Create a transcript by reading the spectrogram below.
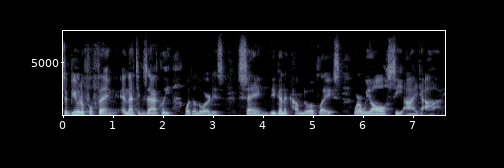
It's a beautiful thing. And that's exactly what the Lord is saying. You're going to come to a place where we all see eye to eye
